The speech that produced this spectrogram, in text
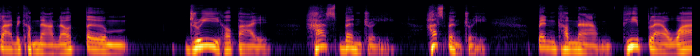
กลายเป็นคำนามแล้วเติม dry เข้าไป husbandry husbandry เป็นคำนามที่แปลว่า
